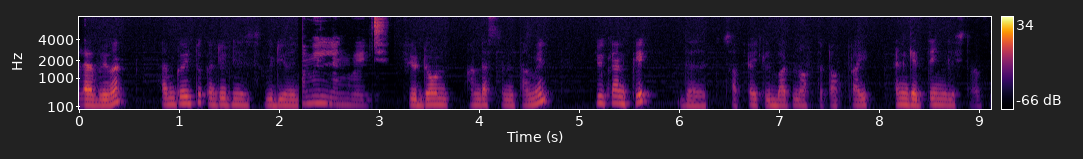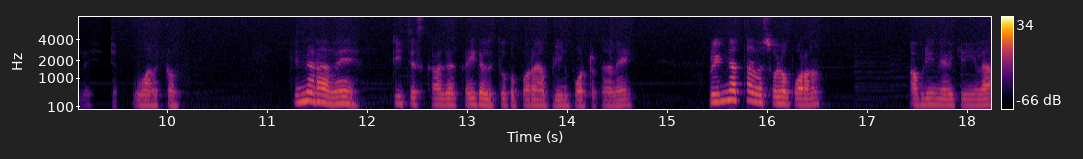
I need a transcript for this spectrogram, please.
Hello everyone. I'm going to continue this video. in- Tamil language. If you don't understand Tamil, you can click the subtitle button of the top right and get the English translation. வணக்கம் என்னடாவே டீச்சர்ஸ்க்காக கைகளை தூக்க போகிறேன் அப்படின்னு போட்டிருக்கானே இப்படி என்னத்தான் அவன் சொல்ல போகிறான் அப்படின்னு நினைக்கிறீங்களா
